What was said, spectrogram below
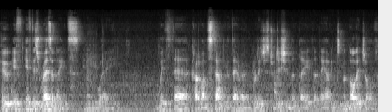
who, if, if this resonates in any way, with their kind of understanding of their own religious tradition that they, that they have intimate knowledge of,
